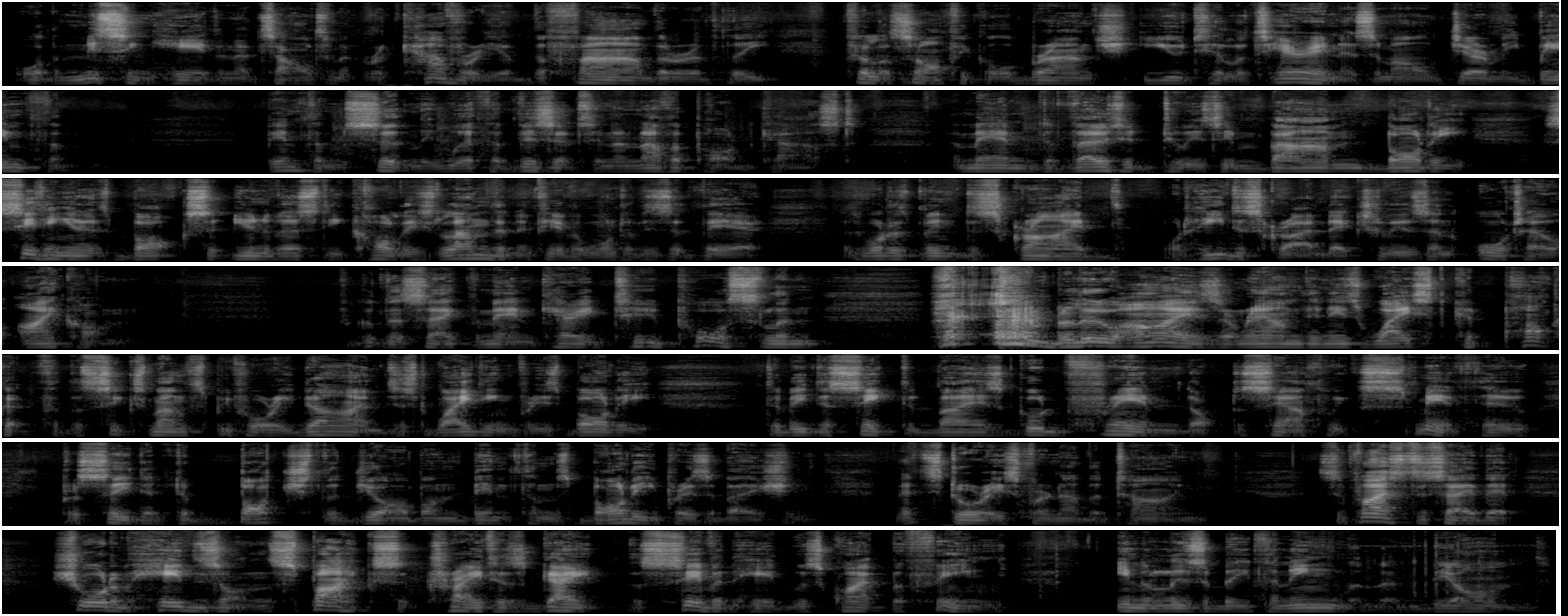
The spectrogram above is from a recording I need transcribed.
or the missing head and its ultimate recovery of the father of the philosophical branch utilitarianism, old Jeremy Bentham. Bentham's certainly worth a visit in another podcast. A man devoted to his embalmed body, sitting in its box at University College London, if you ever want to visit there, as what has been described, what he described actually as an auto icon. For goodness sake, the man carried two porcelain blue eyes around in his waistcoat pocket for the six months before he died, just waiting for his body to be dissected by his good friend, Dr. Southwood Smith, who proceeded to botch the job on Bentham's body preservation. That story's for another time. Suffice to say that, short of heads on spikes at Traitor's Gate, the severed head was quite the thing in Elizabethan England and beyond.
